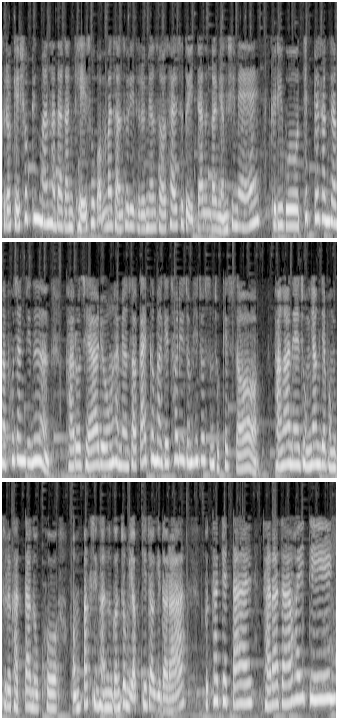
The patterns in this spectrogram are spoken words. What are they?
그렇게 쇼핑만 하다간 계속 엄마 잔소리 들으면서 살 수도 있다는 걸 명심해. 그리고 택배 상자나 포장지는 바로 재활용하면서 깔끔하게 처리 좀 해줬으면 좋겠어. 방 안에 종량제 봉투를 갖다 놓고 unboxing 하는 건 좀 엽기적이더라. 부탁해 딸. 잘하자. 화이팅!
